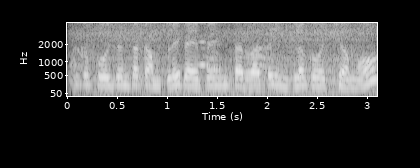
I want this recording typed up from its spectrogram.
ఇంకా పూజ అంతా కంప్లీట్ అయిపోయిన తర్వాత ఇంట్లోకి వచ్చాము.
